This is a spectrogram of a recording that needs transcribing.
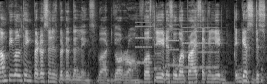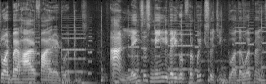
Some people think Paterson is better than Lynx, but you're wrong. Firstly, it is overpriced. Secondly, it, it gets destroyed by high fire rate weapons and Lynx is mainly very good for quick switching to other weapons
